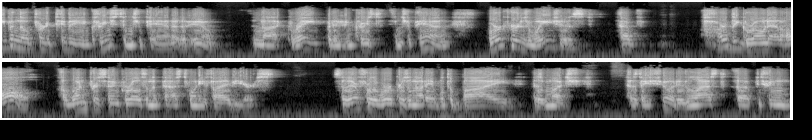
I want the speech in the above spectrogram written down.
even though productivity increased in Japan, you know, not great, but it increased in Japan, workers' wages have hardly grown at all, a 1% growth in the past 25 years. So therefore, the workers are not able to buy as much as they should. In the last, uh, between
